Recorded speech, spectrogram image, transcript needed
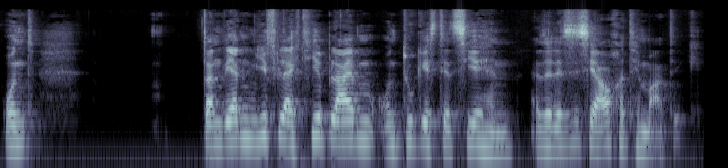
Und dann werden wir vielleicht hier bleiben und du gehst jetzt hier hin. Also das ist ja auch eine Thematik.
